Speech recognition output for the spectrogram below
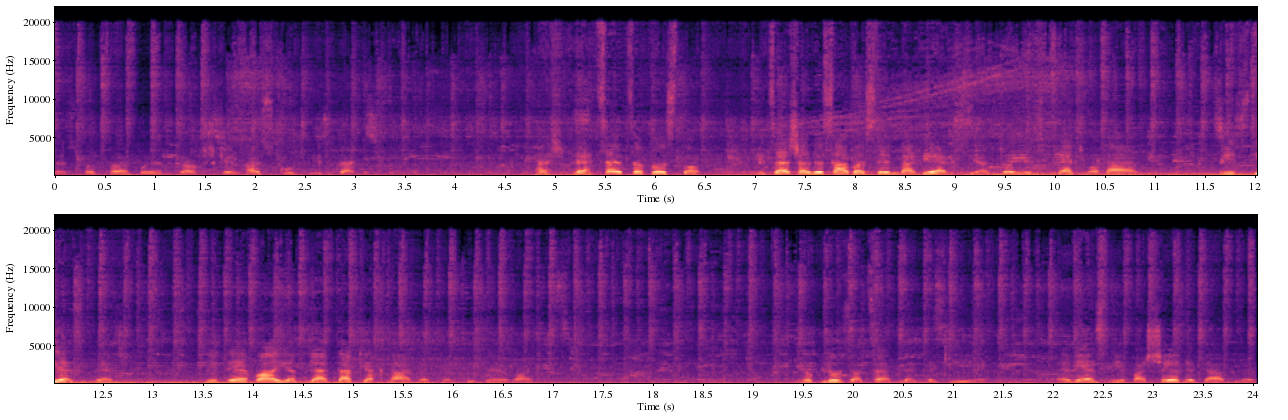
Зараз попробуємо трошки газку піздати. Аж, блядь, це, це просто... І це ще не сама сильна версія. То є, блядь, вона пиздец, блядь. Відриває, блядь, так як надо, блядь, відриває. Люблю за це, блядь, такі різні машини, да, блядь.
